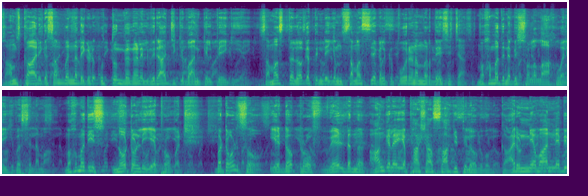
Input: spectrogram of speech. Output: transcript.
സാംസ്കാരിക സമ്പന്നതയുടെ ഉത്തുംഗങ്ങളിൽ വിരാജിക്കുവാൻ കെൽപ്പേകിയ സമസ്ത ലോകത്തിന്റെയും സമസ്യകൾക്ക് പൂരണം നിർദ്ദേശിച്ച മുഹമ്മദ് നബി സൊല്ലാഹു അലൈഹി വസല്ലമ. Muhammad is not only a prophet but also a doctor of world എന്ന് ആംഗലേയ ഭാഷാ സാഹിത്യ ലോകവും കാരുണ്യവാൻ നബി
